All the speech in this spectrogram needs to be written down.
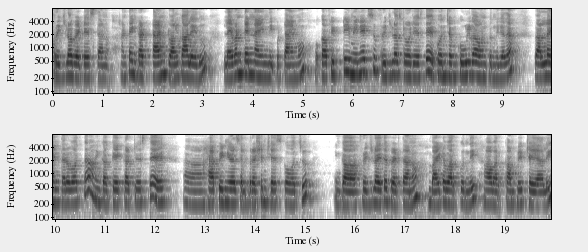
ఫ్రిడ్జ్లో పెట్టేస్తాను. అంటే ఇంకా టైం ట్వెల్వ్ కాలేదు లెవెన్ టెన్ అయింది ఇప్పుడు టైము. ఒక ఫిఫ్టీ మినిట్స్ ఫ్రిడ్జ్లో స్టోర్ చేస్తే కొంచెం కూల్గా ఉంటుంది కదా. ట్వెల్వ్ అయిన తర్వాత ఇంకా కేక్ కట్ చేస్తే హ్యాపీ న్యూ ఇయర్ సెలబ్రేషన్ చేసుకోవచ్చు. ఇంకా ఫ్రిడ్జ్లో అయితే పెడతాను. బయట వర్క్ ఉంది. ఆ వర్క్ కంప్లీట్ చేయాలి.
